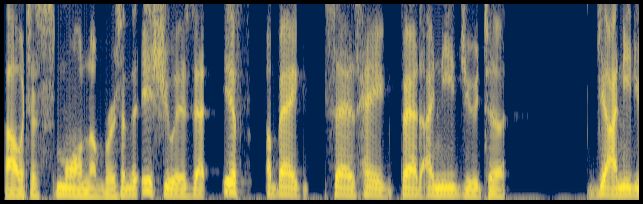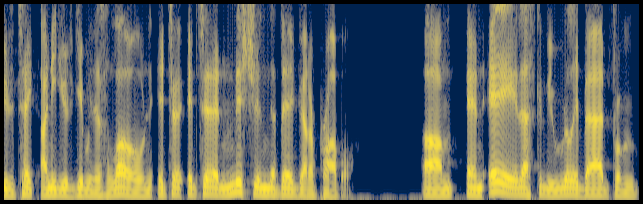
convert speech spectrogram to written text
uh, which is small numbers. And the issue is that if a bank says, "Hey, Fed, I need you to yeah, I need you to take, I need you to give me this loan. It's a, it's an admission that they've got a problem. Um, and a, that's going to be really bad from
